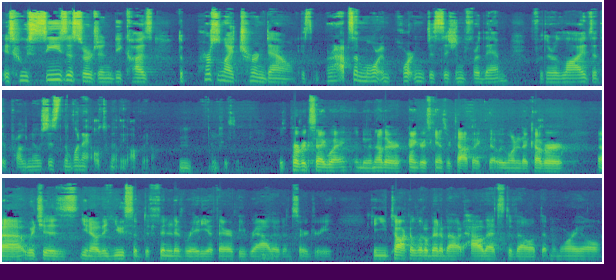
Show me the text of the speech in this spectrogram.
is who sees a surgeon because the person I turn down is perhaps a more important decision for them, for their lives, and their prognosis, than the one I ultimately operate on. Hmm, interesting. It's a perfect segue into another pancreas cancer topic that we wanted to cover, uh, which is you know the use of definitive radiotherapy rather than surgery. Can you talk a little bit about how that's developed at Memorial,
